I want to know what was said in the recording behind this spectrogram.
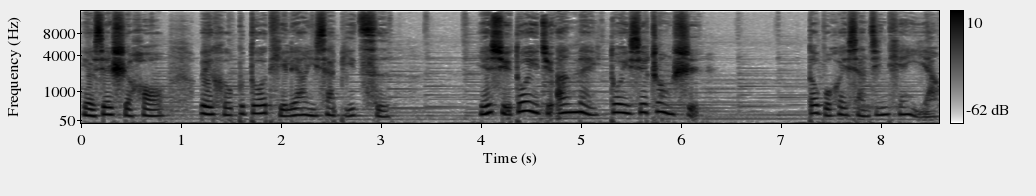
有些时候，为何不多体谅一下彼此？也许多一句安慰，多一些重视，都不会像今天一样。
